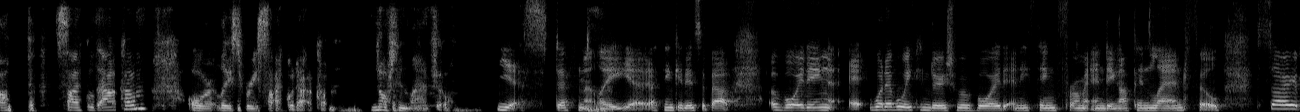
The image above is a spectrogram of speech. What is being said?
upcycled outcome or at least recycled outcome, not in landfill. Yes, definitely. Yeah, I think it is about avoiding eh, whatever we can do to avoid anything from ending up in landfill. So,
